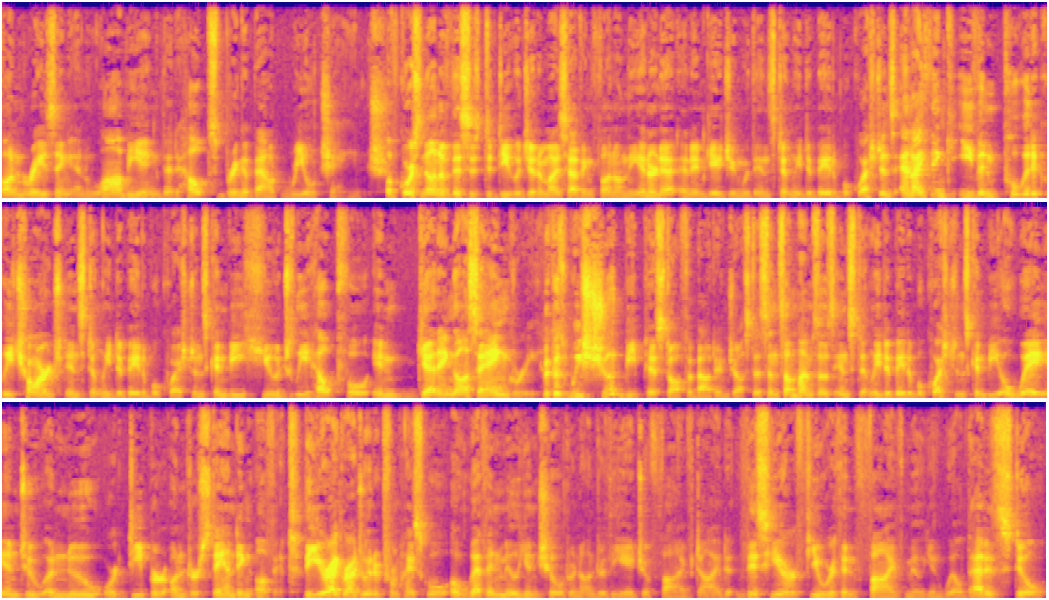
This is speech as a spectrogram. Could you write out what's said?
fundraising and lobbying that helps bring about real change. Of course, none of this is to delegitimize having fun on the internet and engaging with instantly debatable questions, and I think even politically charged instantly debatable questions can be hugely helpful in getting us angry. Because we should be pissed off about injustice, and sometimes those instantly debatable questions can be a way into a new or deeper understanding of it. The year I graduated from high school, 11 million children children under the age of five died. This year, fewer than 5 million will. That is still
